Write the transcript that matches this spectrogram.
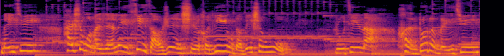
霉菌还是我们人类最早认识和利用的微生物。如今呢，很多的霉菌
